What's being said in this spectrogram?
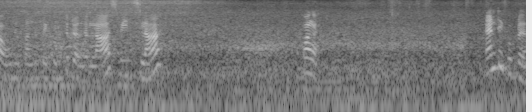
அவங்களுக்கு வந்து போய் கொடுத்துட்டு வந்துடலாம் ஸ்வீட்ஸ்லாம் வாங்க. ஆண்டி கூப்பிடு.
